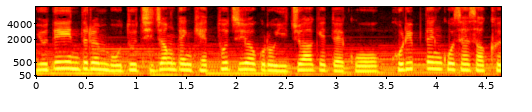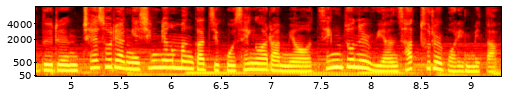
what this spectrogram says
유대인들은 모두 지정된 게토 지역으로 이주하게 되고 고립된 곳에서 그들은 최소량의 식량만 가지고 생활하며 생존을 위한 사투를 벌입니다.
